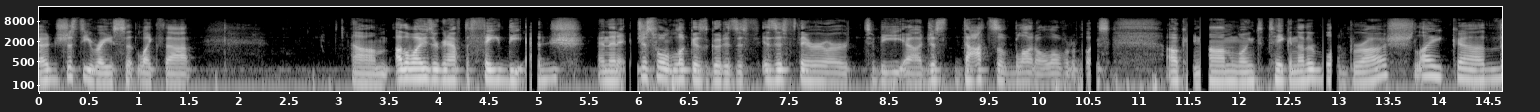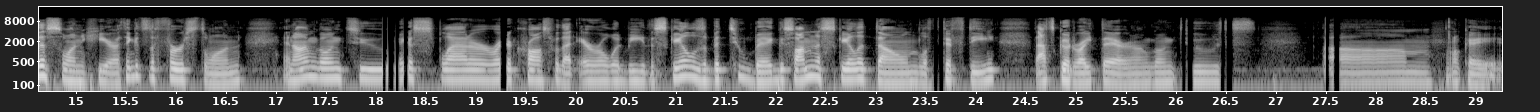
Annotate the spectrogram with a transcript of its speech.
edge, just erase it like that. Um, otherwise, you're gonna have to fade the edge, and then it just won't look as good as if as if there are to be uh, just dots of blood all over the place. Okay, now I'm going to take another blood brush, like uh, this one here. I think it's the first one, and I'm going to make a splatter right across where that arrow would be. The scale is a bit too big, so I'm gonna scale it down to 50. That's good right there. And I'm going to, um, okay.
